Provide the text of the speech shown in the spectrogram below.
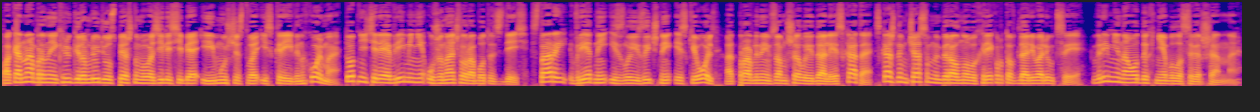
Пока набранные Крюгером люди успешно вывозили себя и имущество из Крейвенхольма, тот, не теряя времени, уже начал работать здесь. Старый, вредный и злоязычный Эскиольд, отправленный в замшелые дали из хата, с каждым часом набирал новых рекрутов для революции. Времени на отдых не было совершенно.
